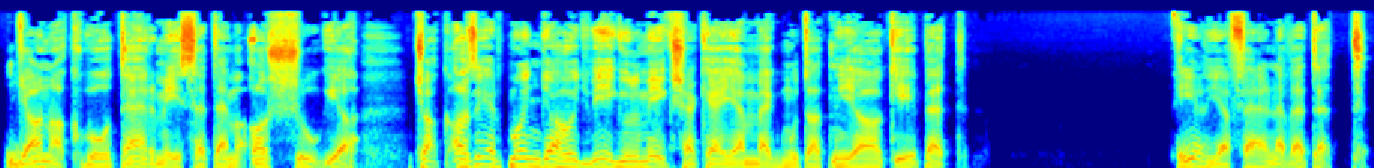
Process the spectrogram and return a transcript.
gyanakvó természetem assúgja, csak azért mondja, hogy végül mégse kelljen megmutatnia a képet. Ilja felnevetett.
